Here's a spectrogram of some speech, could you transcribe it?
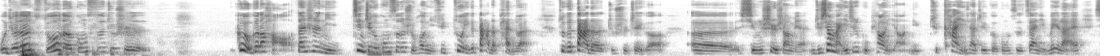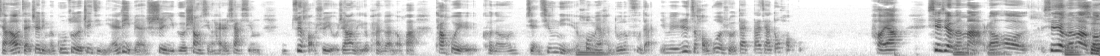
我觉得所有的公司就是各有各的好，但是你进这个公司的时候，你去做一个大的判断，做个大的就是这个呃形式上面，你就像买一只股票一样，你去看一下这个公司在你未来想要在这里面工作的这几年里边是一个上行还是下行，你最好是有这样的一个判断的话，它会可能减轻你后面很多的负担，因为日子好过的时候，大大家都好过。好呀，谢谢文马，然后谢谢文马帮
